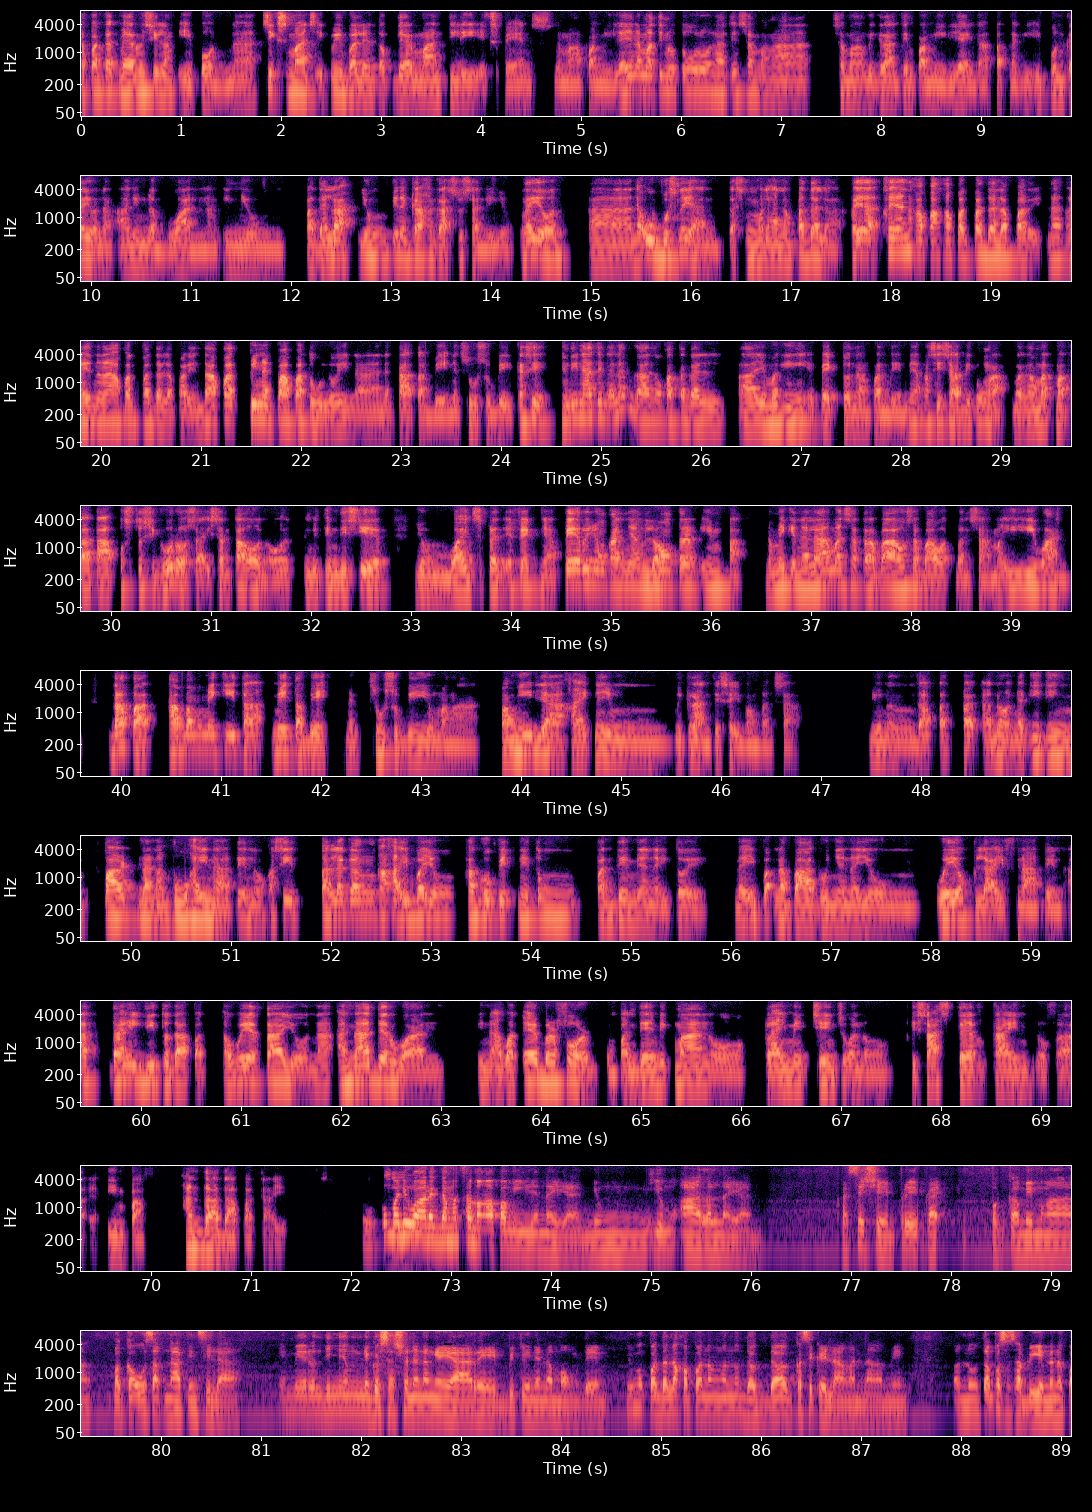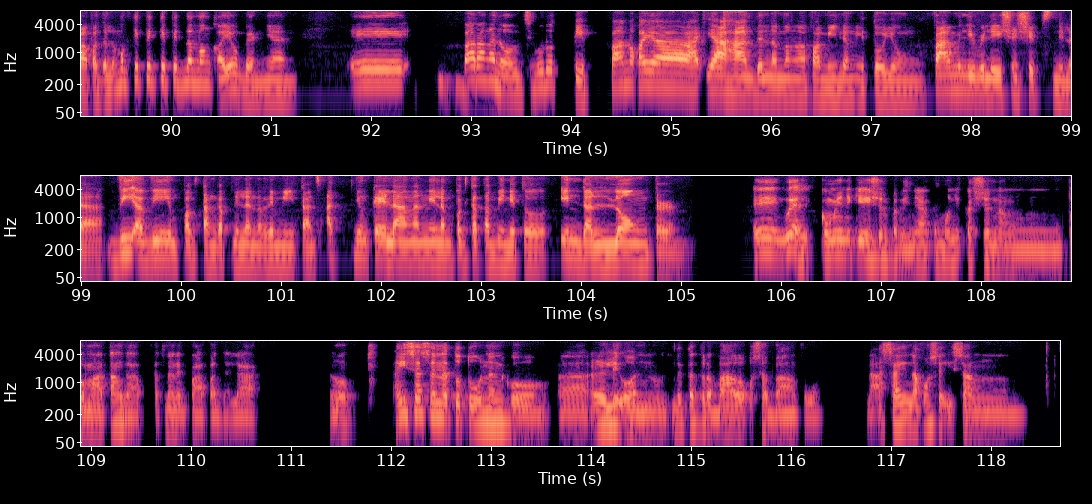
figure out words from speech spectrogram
sapagkat meron silang ipon na 6 months equivalent of their monthly expense ng mga pamilya. Yan ang tinuturo natin sa mga sa mga migranteng pamilya. Eh. Dapat nag-iipon kayo ng anim na buwan ng inyong padala, yung pinagkakagastusan ninyo. Ngayon, uh, naubos na yan, tapos kung wala nang padala, kaya kaya nakapakapagpadala pa rin, na, ngayon na nakapagpadala pa rin, dapat pinagpapatuloy na nagtatabi, nagsusubi. Kasi hindi natin alam gaano katagal uh, yung magiging epekto ng pandemya. Kasi sabi ko nga, bagamat matatapos to siguro sa isang taon o within this year, yung widespread effect niya, pero yung kanyang long-term impact na may kinalaman sa trabaho sa bawat bansa, maiiwan dapat habang may kita, may tabi, nagsusubi yung mga pamilya kahit na yung migrante sa ibang bansa. Yun ang dapat ano nagiging part na ng buhay natin no kasi talagang kakaiba yung hagupit nitong pandemya na ito eh. Na iba na bago niya na yung way of life natin at dahil dito dapat aware tayo na another one in a whatever form kung pandemic man o climate change o ano disaster kind of uh, impact handa dapat tayo Okay. Kung maliwanag naman sa mga pamilya na yan, yung, yung aral na yan, kasi syempre, pagka may mga, pagkausap natin sila, eh meron din yung negosasyon na nangyayari between and among them. Yung magpadala ka pa ng ano, dagdag kasi kailangan namin. Ano, tapos sasabihin na nagpapadala, magtipid-tipid naman kayo, ganyan. Eh, parang ano, siguro tip, paano kaya i-handle ng mga pamilyang ito yung family relationships nila via-via yung pagtanggap nila ng remittance at yung kailangan nilang pagtatabi nito in the long term? Eh, well, communication pa rin yan. Komunikasyon ng tumatanggap at na nagpapadala. No? Ang isa sa natutunan ko uh, early on, nagtatrabaho ako sa bangko, na-assign ako sa isang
